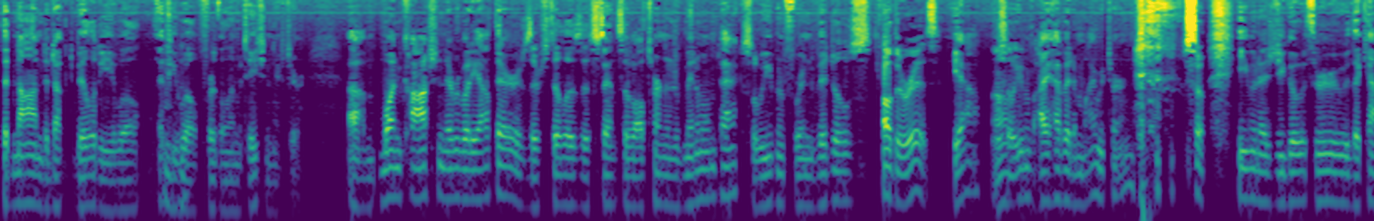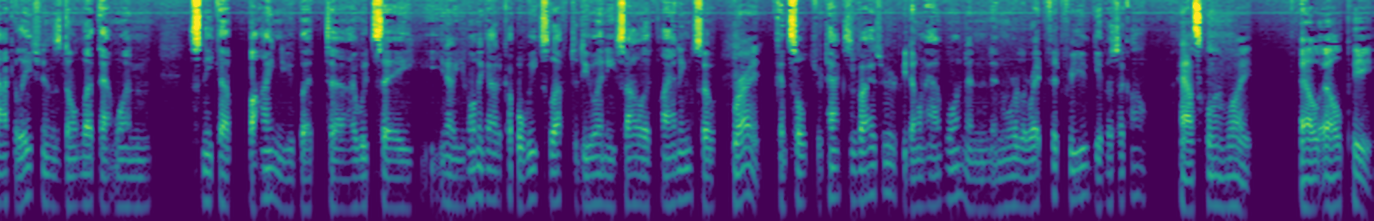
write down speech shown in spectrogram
the non-deductibility, you will, if you will, for the limitation next year. Um, one caution to everybody out there is there still is a sense of alternative minimum tax. So even for individuals, Oh, there is. yeah. Oh. So even I have it in my return. so even as you go through the calculations, don't let that one sneak up behind you. But uh, I would say, you know, you've only got a couple weeks left to do any solid planning. So Right. consult your tax advisor if you don't have one, and, and we're the right fit for you. Give us a call. Haskell and White, LLP.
